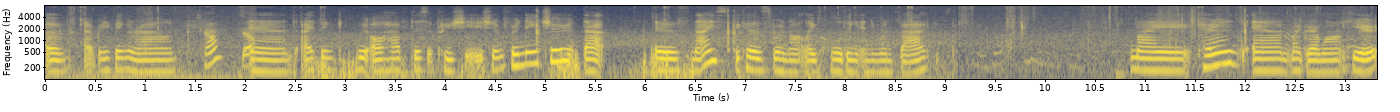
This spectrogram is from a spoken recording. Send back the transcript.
of everything around. Oh, oh. And I think we all have this appreciation for nature that is nice because we're not like holding anyone back. My parents and my grandma here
